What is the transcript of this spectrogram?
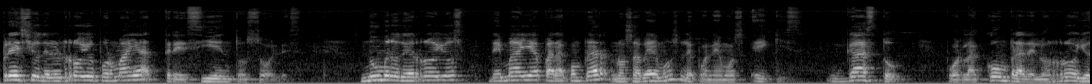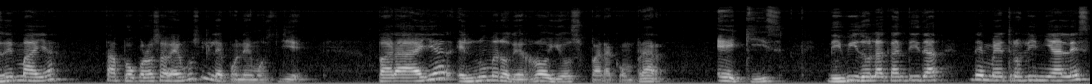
Precio del rollo por malla 300 soles. Número de rollos de malla para comprar no sabemos, le ponemos X. Gasto por la compra de los rollos de malla tampoco lo sabemos y le ponemos Y. Para hallar el número de rollos para comprar X, divido la cantidad de metros lineales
